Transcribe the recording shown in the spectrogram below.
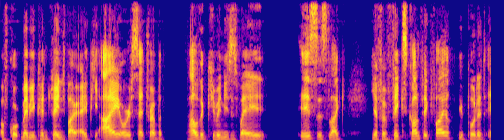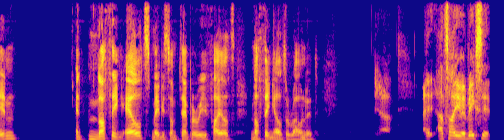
of course maybe you can change by api or etc but how the kubernetes way is is like you have a fixed config file you put it in and nothing else, maybe some temporary files, nothing else around it. Yeah. I, will tell you, it makes it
